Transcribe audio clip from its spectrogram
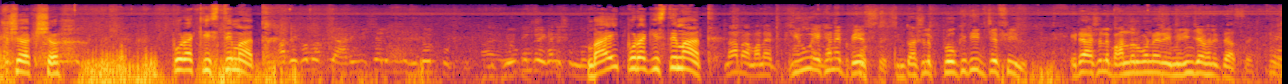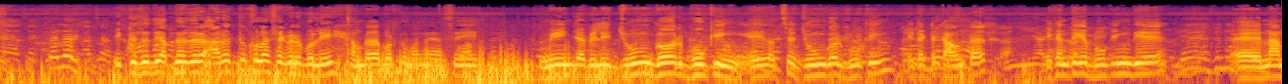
একশো একশো, পুরা কিস্তিমাত। ভাই পুরা কিস্তি কিস্তিমাত না না মানে ভিউ এখানে বেস্ট কিন্তু আসলে প্রকৃতির যে ফিল এটা আসলে বান্দরবনের এই মিরিঞ্জা ভ্যালিতে আছে। একটু যদি আপনাদের আরও একটু খোলাসা করে বলি আমরা বর্তমানে আছি মিরিঞ্জা বেলি জুমগড় বুকিং। এই হচ্ছে জুমগড় বুকিং এটা একটা কাউন্টার এখান থেকে বুকিং দিয়ে নাম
